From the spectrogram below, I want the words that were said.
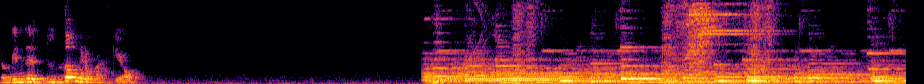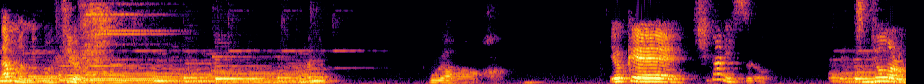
여기는 눈덩이로 갈게요. 진정하라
